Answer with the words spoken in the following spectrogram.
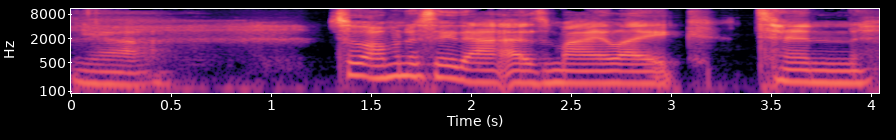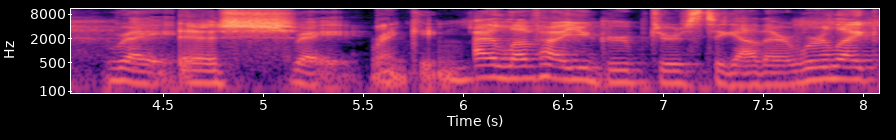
Yeah. So I'm gonna say that as my like ten Right. ish Right. ranking. I love how you grouped yours together. We're like,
